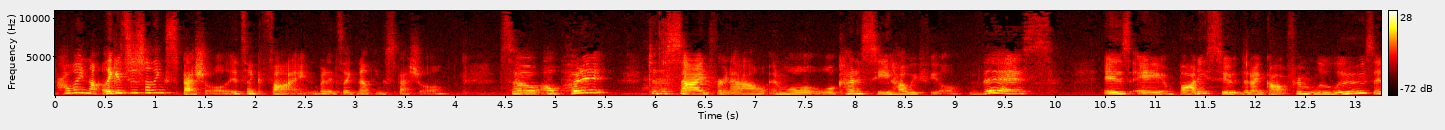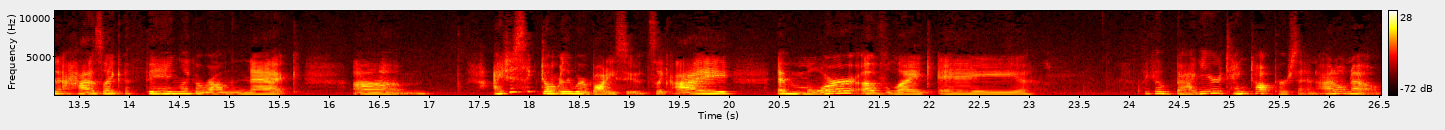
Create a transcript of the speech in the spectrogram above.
Probably not. Like, it's just nothing special. It's, like, fine. But it's, like, nothing special. So, I'll put it to the side for now and we'll we'll kind of see how we feel. This is a bodysuit that I got from Lulu's and it has like a thing like around the neck. Um, I just like don't really wear bodysuits. Like I am more of like a like a baggier tank top person. I don't know.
